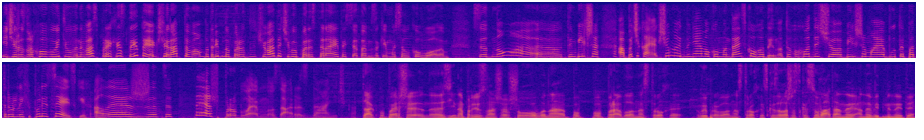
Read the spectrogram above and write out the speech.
І чи розраховують вони вас прихистити, якщо раптом вам потрібно переночувати, чи ви перестараєтеся там за якимось алкоголем. Все одно, е, тим більше. А почекай, якщо ми відміняємо комендантську годину, то виходить, що більше має бути патрульних і поліцейських. Але ж це теж проблемно зараз, Данічка. Так, по-перше, е, Зіна, продюсер нашого шоу, вона поправила нас трохи, виправила нас трохи, сказала, що скасувати, а не, а не відмінити.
